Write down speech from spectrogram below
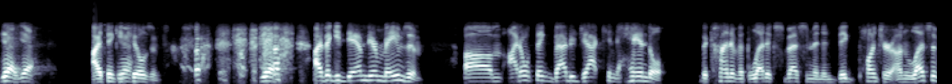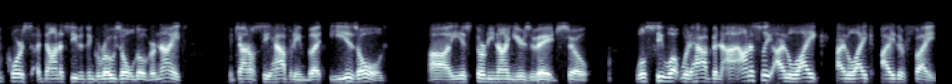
Yeah, yeah. I think he Yeah. kills him. Yeah. I think he damn near maims him. Um, I don't think Badou Jack can handle the kind of athletic specimen and big puncher, unless, of course, Adonis Stevenson grows old overnight, which I don't see happening. But he is old. Uh, he is 39 years of age, so we'll see what would happen. I, honestly, I like I like either fight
